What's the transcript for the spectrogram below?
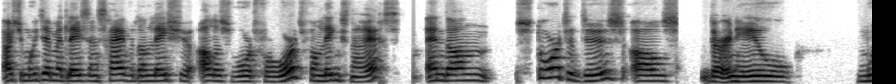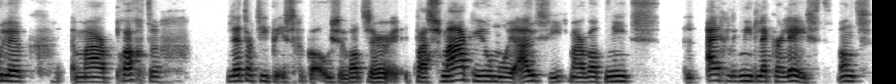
als je moeite hebt met lezen en schrijven, dan lees je alles woord voor woord, van links naar rechts. En dan stoort het dus als er een heel moeilijk, maar prachtig lettertype is gekozen. Wat er qua smaak heel mooi uitziet, maar wat niet, eigenlijk niet lekker leest. Want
